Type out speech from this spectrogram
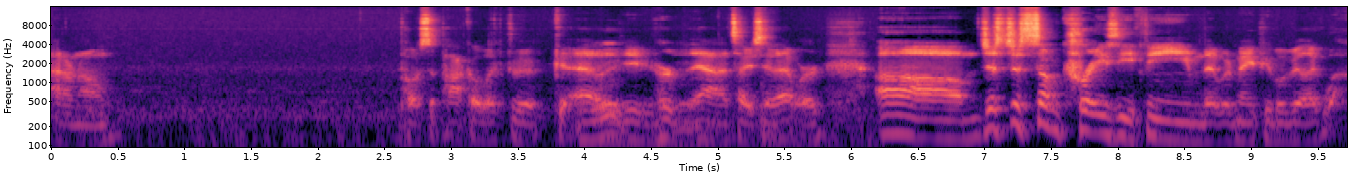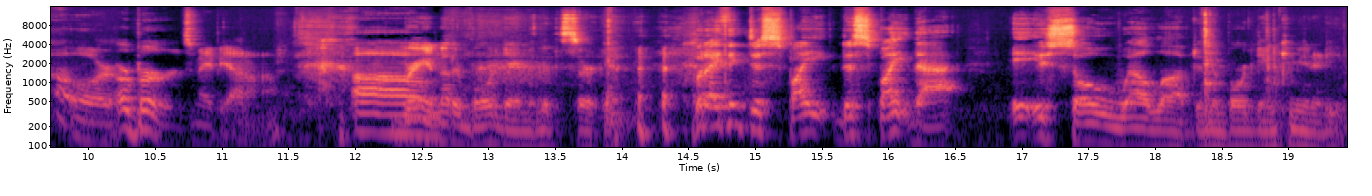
I don't know. Post-apocalyptic, uh, you heard, yeah, that's how you say that word. Um, just just some crazy theme that would make people be like, "Wow!" or, or birds, maybe I don't know. Um, Bring another board game into the circuit. but I think despite despite that, it is so well loved in the board game community.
